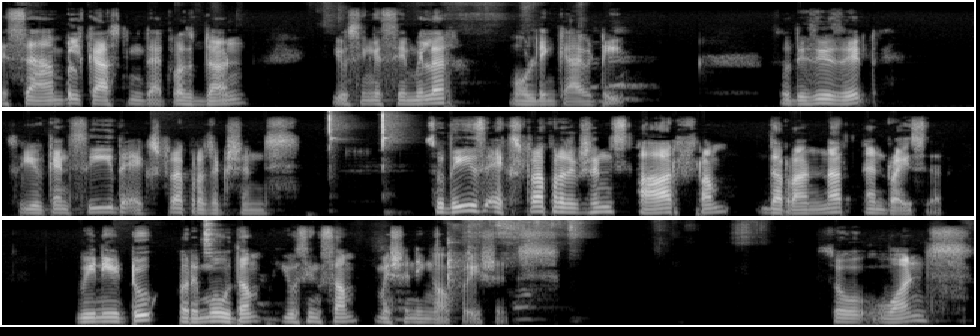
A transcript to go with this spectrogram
a sample casting that was done using a similar molding cavity. So this is it. So you can see the extra projections. So these extra projections are from the runner and riser. We need to remove them using some machining operations so once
